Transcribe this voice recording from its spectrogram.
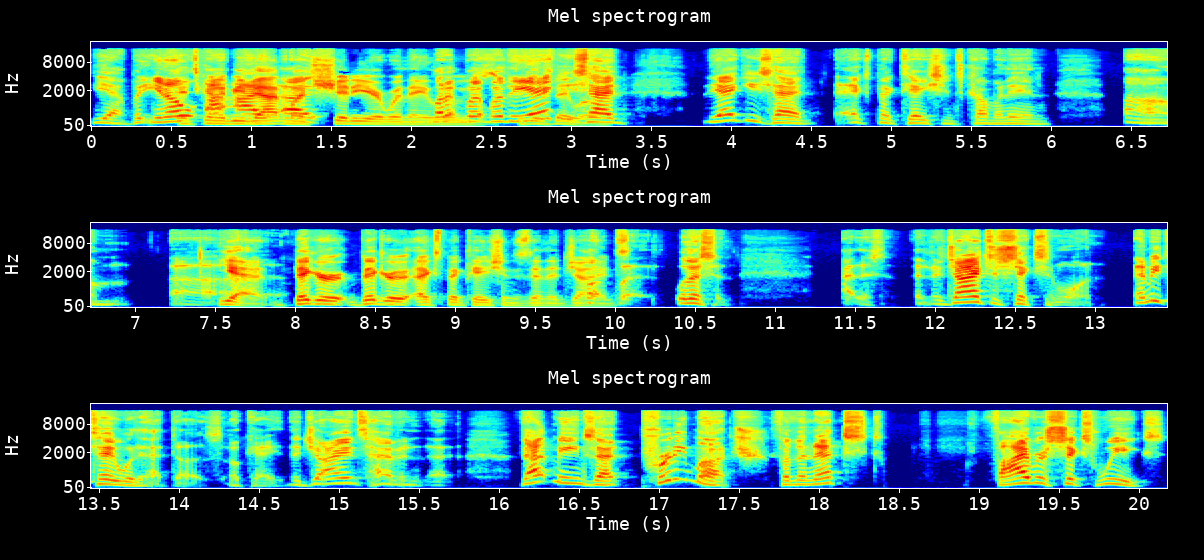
Yeah, but you know, it's going to be I- that I- much shittier when they but, lose. but but the Yankees had the Yankees had expectations coming in. Um, uh, yeah bigger bigger expectations than the Giants. but- well, listen, listen, the Giants are six and one. Let me tell you what that does. Okay, the Giants haven't. Uh, that means that pretty much for the next five or six weeks,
